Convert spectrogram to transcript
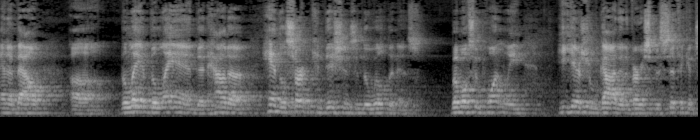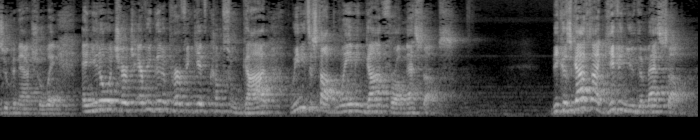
and about uh, the lay of the land and how to handle certain conditions in the wilderness. But most importantly, he hears from God in a very specific and supernatural way. And you know what, church? Every good and perfect gift comes from God. We need to stop blaming God for our mess ups. Because God's not giving you the mess up.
